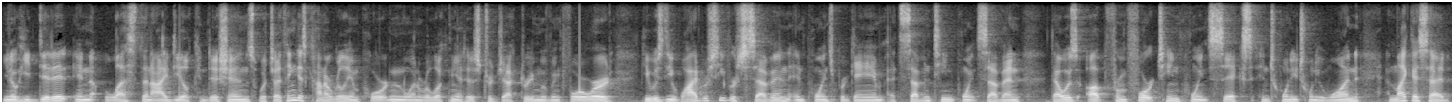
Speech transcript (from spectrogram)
You know, he did it in less than ideal conditions, which I think is kind of really important when we're looking at his trajectory moving forward. He was the wide receiver seven in points per game at 17.7. That was up from 14.6 in 2021. And like I said,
